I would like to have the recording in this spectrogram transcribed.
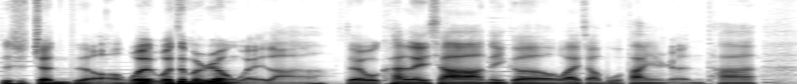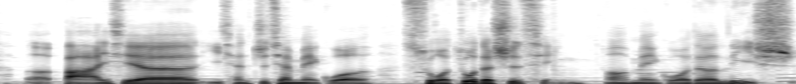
这是真的哦，我我这么认为啦。对，我看了一下那个外交部发言人，他呃，把一些以前之前美国所做的事情啊、呃，美国的历史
